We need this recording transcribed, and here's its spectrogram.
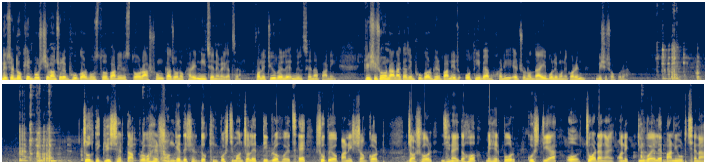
দেশের দক্ষিণ পশ্চিমাঞ্চলে ভূগর্ভস্থ পানির স্তর আশঙ্কাজনক হারে নিচে নেমে গেছে। ফলে টিউবওয়েলে মিলছে না পানি। কৃষিসহ নানা কাজে ভূগর্ভের পানির অতি ব্যবহারই এর জন্য দায়ী বলে মনে করেন বিশেষজ্ঞরা। চলতি গ্রীষ্মের তাপপ্রবাহের সঙ্গে দেশের দক্ষিণ পশ্চিম অঞ্চলে তীব্র হয়েছে সুপেয় পানির সংকট। যশোর, ঝিনাইদহ, মেহেরপুর, কুষ্টিয়া ও চুয়াডাঙ্গায় অনেক টিউবওয়েলে পানি উঠছে না।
